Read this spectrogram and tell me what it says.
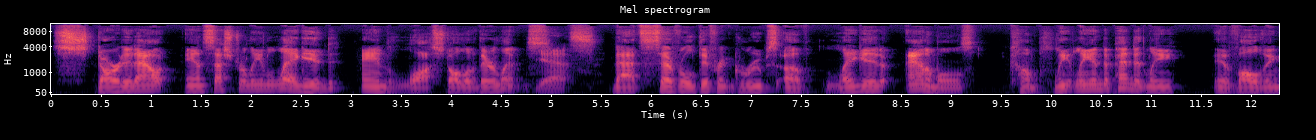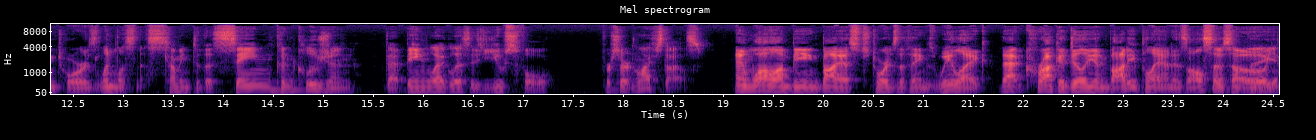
started out ancestrally legged and lost all of their limbs. Yes. That's several different groups of legged animals completely independently evolving towards limblessness. coming to the same conclusion that being legless is useful for certain lifestyles. And while I'm being biased towards the things we like, that crocodilian body plan is also oh, something. Oh yeah.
